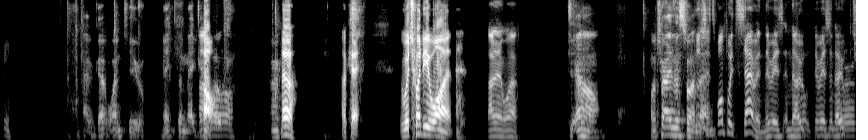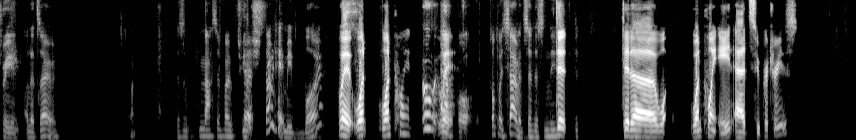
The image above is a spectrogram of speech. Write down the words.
I've got one too. Make the mega oak. Oh. oak. Okay. Which one do you want? That didn't work. Oh. I'll try this one Plus, then. it's 1.7. There is an oak. Oh, There is an oak tree on its own. There's a massive oak tree. Yes. Don't hit me, boy. Wait, one one point. Ooh, wait. apple. 1.7. So there's Did- Did uh one point eight add super trees?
